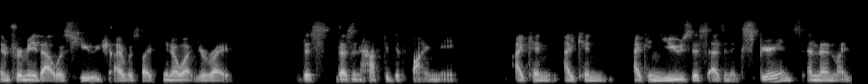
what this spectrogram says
And for me, that was huge. I was like, you know what, you're right. This doesn't have to define me. I can, I can, I can use this as an experience and then like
